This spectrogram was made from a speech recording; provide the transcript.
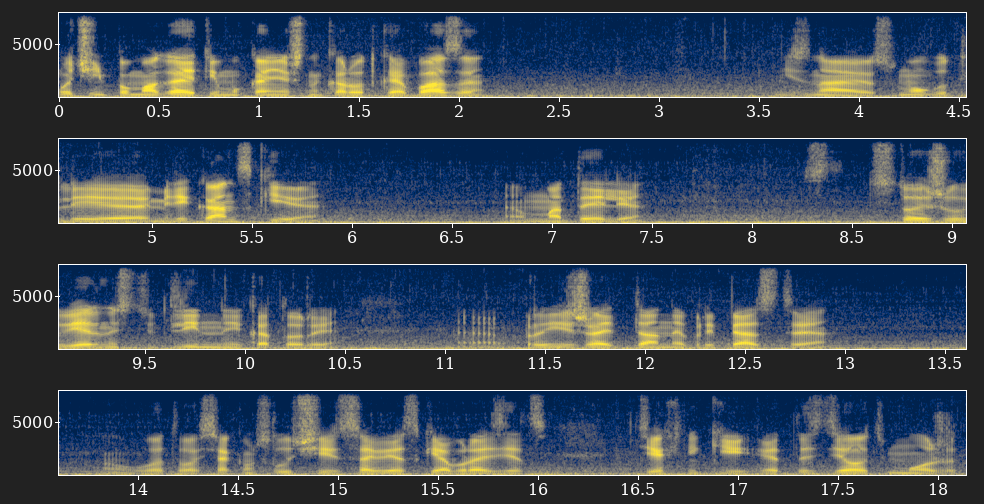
Очень помогает ему, конечно, короткая база. Не знаю, смогут ли американские э, модели с той же уверенностью, длинные, которые э, проезжать данное препятствие. Ну вот, во всяком случае, советский образец техники это сделать может.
